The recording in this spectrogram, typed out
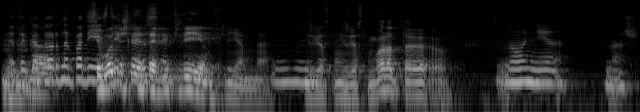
Мгм. Это Да. который на подъезде Сегодняшний это. Вифлеем. Вифлеем, да. Известный, известный город. э, Но не наш.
